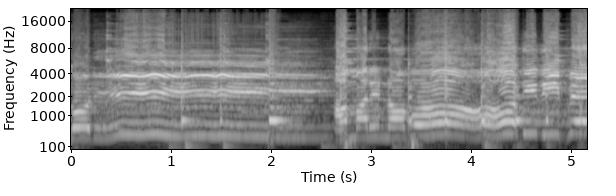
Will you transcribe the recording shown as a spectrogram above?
করি। আমার নব দ্বীপে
